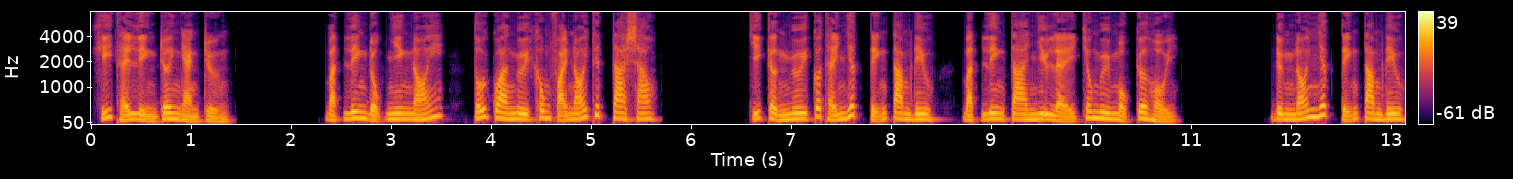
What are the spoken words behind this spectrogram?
khí thể liền rơi ngàn trượng. Bạch Liên đột nhiên nói, tối qua ngươi không phải nói thích ta sao? Chỉ cần ngươi có thể nhất tiễn tam điêu, Bạch Liên ta như lệ cho ngươi một cơ hội. Đừng nói nhất tiễn tam điêu,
